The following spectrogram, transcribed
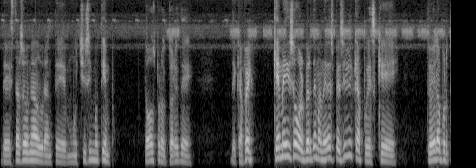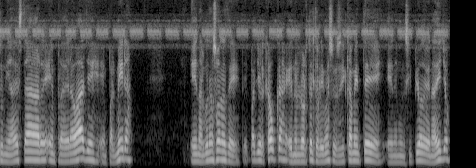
de esta zona durante muchísimo tiempo, todos productores de, de café. ¿Qué me hizo volver de manera específica? Pues que tuve la oportunidad de estar en Pradera Valle, en Palmira, en algunas zonas de, Valle del Cauca, en el norte del Tolima, específicamente en el municipio de Venadillo,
